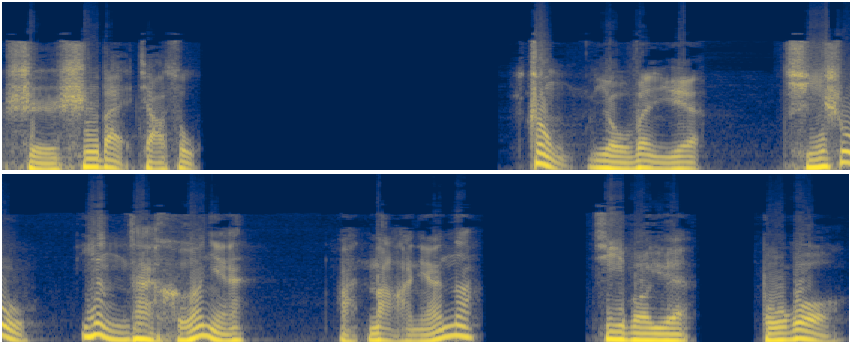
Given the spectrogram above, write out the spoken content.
使失败加速。众又问曰：“其数应在何年？”啊，哪年呢？姬伯曰：“不过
